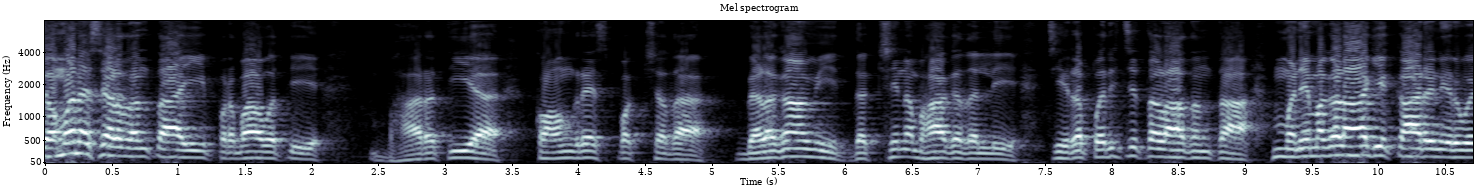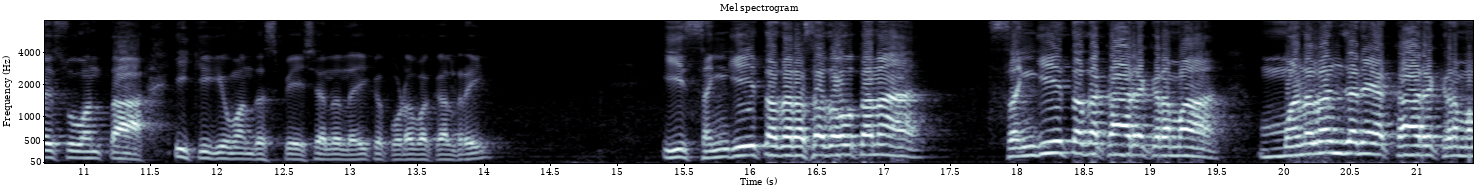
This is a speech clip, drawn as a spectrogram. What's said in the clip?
ಗಮನ ಸೆಳೆದಂಥ ಈ ಪ್ರಭಾವತಿ ಭಾರತೀಯ ಕಾಂಗ್ರೆಸ್ ಪಕ್ಷದ ಬೆಳಗಾವಿ ದಕ್ಷಿಣ ಭಾಗದಲ್ಲಿ ಚಿರಪರಿಚಿತಳಾದಂಥ ಮನೆಮಗಳಾಗಿ ಕಾರ್ಯನಿರ್ವಹಿಸುವಂಥ ಈಕೆಗೆ ಒಂದು ಸ್ಪೆಷಲ್ ಲೈಕ್ ಕೊಡಬೇಕಲ್ರಿ. ಈ ಸಂಗೀತದ ರಸದೌತನ, ಸಂಗೀತದ ಕಾರ್ಯಕ್ರಮ ಮನರಂಜನೆಯ ಕಾರ್ಯಕ್ರಮ.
